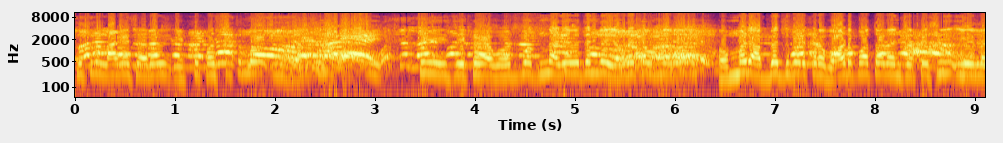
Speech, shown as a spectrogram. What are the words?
కూతురు లాగేశారు. ఎట్టి పరిస్థితుల్లో ఈ జనసేన పార్టీ ఇక్కడ ఓడిపోతుంది. అదేవిధంగా ఎవరైతే ఉన్నారో ఉమ్మడి అభ్యర్థి కూడా ఇక్కడ ఓడిపోతాడు అని చెప్పేసి వీళ్ళు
